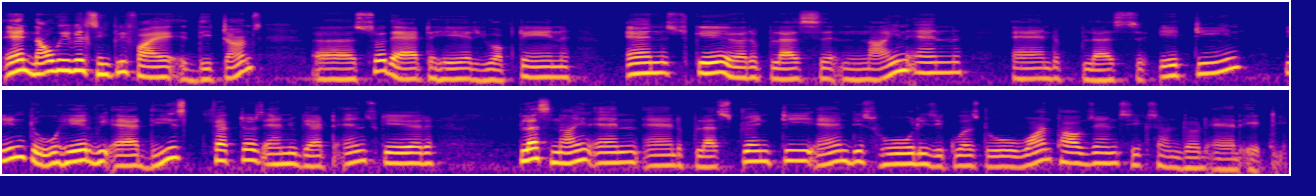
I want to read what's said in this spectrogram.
and now we will simplify the terms uh, so that here you obtain n square plus 9n and plus 18 into here we add these factors and you get n square plus 9n and plus 20 and this whole is equals to 1680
